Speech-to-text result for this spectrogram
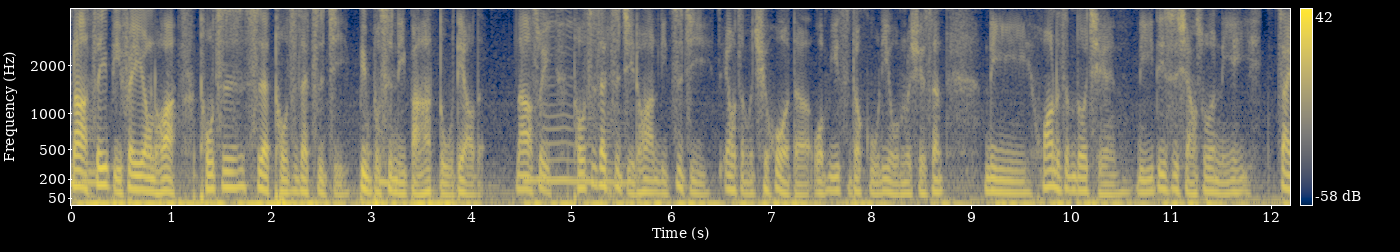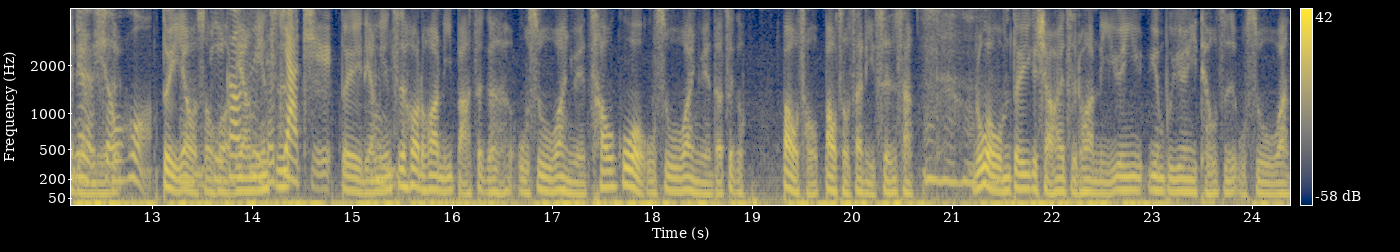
那这一笔费用的话，投资是在投资在自己，并不是你把它赌掉的。那所以投资在自己的话，你自己要怎么去获得？我们一直都鼓励我们的学生，你花了这么多钱，你一定是想说你在两年的对要有收获，两年之价值对两年之后的话，你把这个五十五万元超过五十五万元的这个报酬报酬在你身上。如果我们对于一个小孩子的话，你愿意愿不愿意投资五十五万？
